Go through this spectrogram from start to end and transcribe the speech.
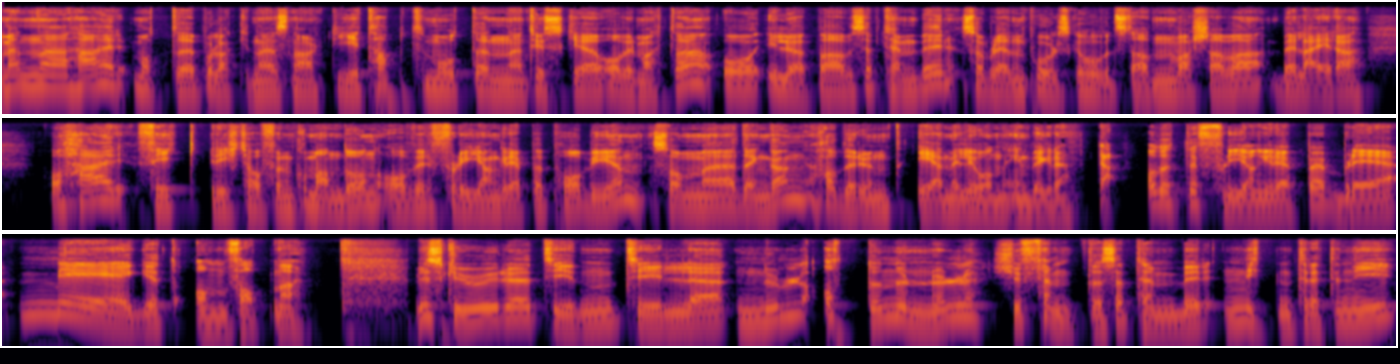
men her måtte polakkene snart gi tapt mot den tyske overmakta, og i løpet av september så ble den polske hovedstaden Warszawa beleira. Og her fikk Richthofen kommandoen over flyangrepet på byen, som den gang hadde rundt én million innbyggere. Ja, og dette flyangrepet ble meget omfattende. Vi skrur tiden til 08.00 25.9.1939.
